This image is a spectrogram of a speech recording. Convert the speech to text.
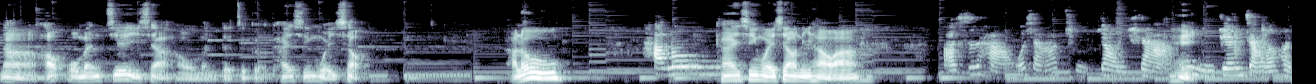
那好，我们接一下哈，我们的这个开心微笑，Hello，Hello，开心微笑你好啊。老师好，我想要请教一下，因为你今天讲了很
